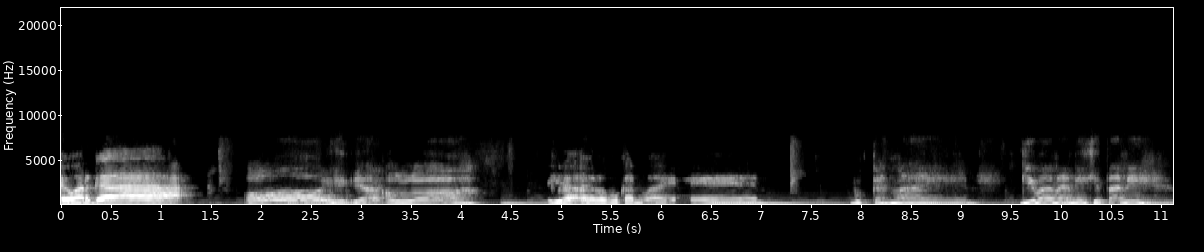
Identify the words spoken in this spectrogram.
Eh warga. Oh, ya Allah. Iya? Allah bukan main. Bukan main. Gimana nih kita nih?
